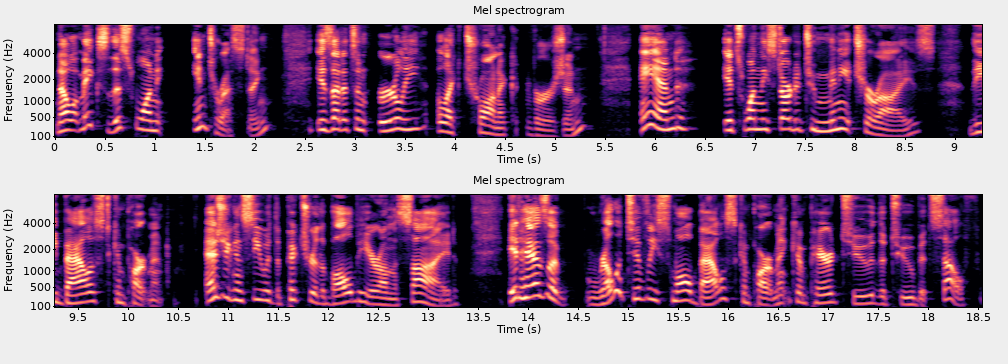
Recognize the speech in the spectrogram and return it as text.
Now what makes this one interesting is that it's an early electronic version and it's when they started to miniaturize the ballast compartment. As you can see with the picture of the bulb here on the side, it has a relatively small ballast compartment compared to the tube itself.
